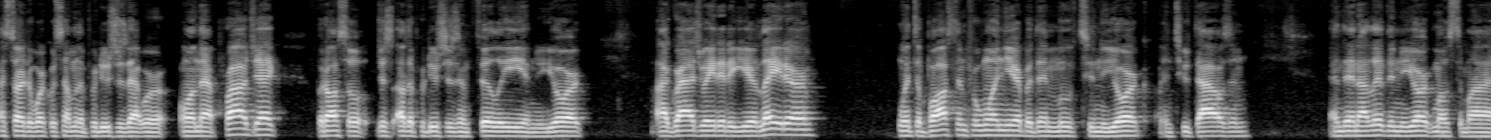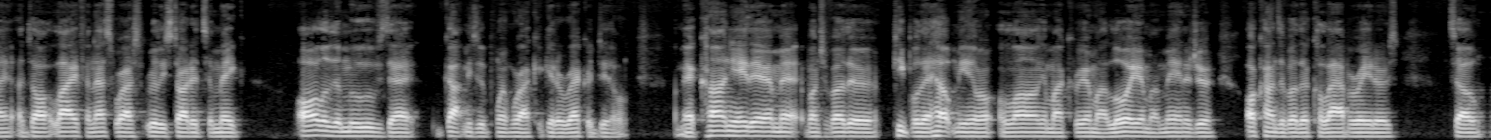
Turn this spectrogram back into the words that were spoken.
I started to work with some of the producers that were on that project, but also just other producers in Philly and New York. I graduated a year later, went to Boston for one year, but then moved to New York in 2000. And then I lived in New York most of my adult life. And that's where I really started to make all of the moves that got me to the point where I could get a record deal. I met Kanye there. I met a bunch of other people that helped me along in my career, my lawyer, my manager, all kinds of other collaborators. So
